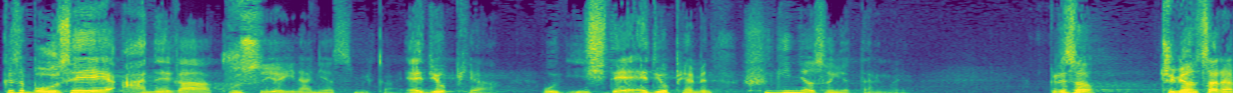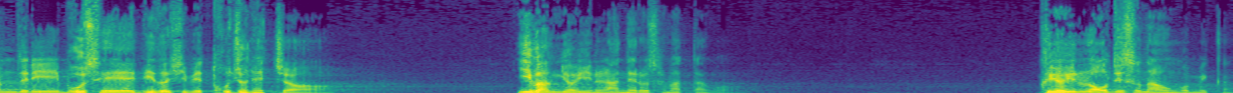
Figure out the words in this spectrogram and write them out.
그래서 모세의 아내가 구스 여인 아니었습니까? 에디오피아. 이 시대에 에디오피아면 흑인 여성이었다는 거예요. 그래서 주변 사람들이 모세의 리더십에 도전했죠. 이방 여인을 아내로 삼았다고. 그 여인은 어디서 나온 겁니까?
